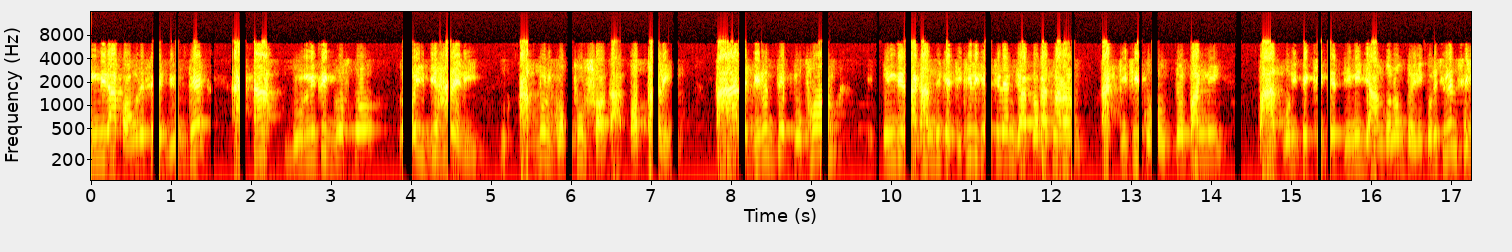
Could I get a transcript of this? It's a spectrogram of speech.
ইন্দিরা কংগ্রেসের বিরুদ্ধে একটা দুর্নীতিগ্রস্ত ওই বিহারেরই আব্দুল গফুর সরকার তৎকালীন। তার বিরুদ্ধে প্রথম ইন্দিরা গান্ধীকে চিঠি লিখেছিলেন জয়প্রকাশ নারায়ণ। তার চিঠি কোনো উত্তর পাননি। তার পরিপ্রেক্ষিতে তিনি যে আন্দোলন তৈরি করেছিলেন, সেই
